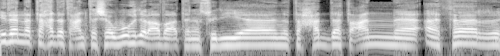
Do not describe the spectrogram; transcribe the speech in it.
إذا نتحدث عن تشوه للأعضاء التناسلية نتحدث عن آثار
